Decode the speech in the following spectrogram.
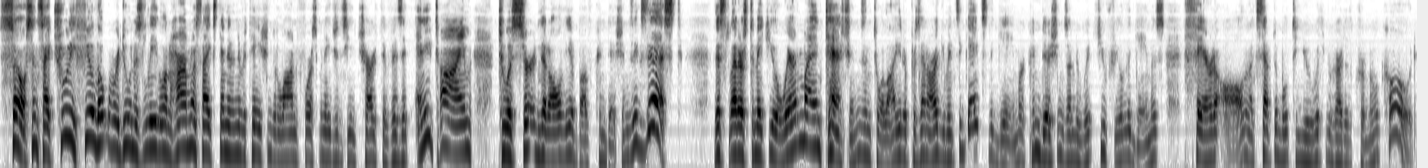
So, since I truly feel that what we're doing is legal and harmless, I extend an invitation to the law enforcement agency in charge to visit any time to ascertain that all the above conditions exist. This letter is to make you aware of my intentions and to allow you to present arguments against the game or conditions under which you feel the game is fair to all and acceptable to you with regard to the criminal code.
